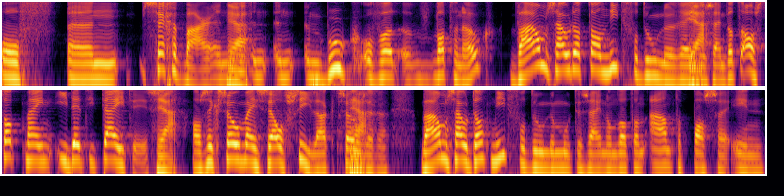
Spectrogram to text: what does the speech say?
of een, zeg het maar, een, Ja. een, een, een boek of wat, wat dan ook. Waarom zou dat dan niet voldoende reden Ja. zijn? Dat als dat mijn identiteit is, Ja. als ik zo mijzelf zie, laat ik het zo zeggen. Waarom zou dat niet voldoende moeten zijn om dat dan aan te passen in,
